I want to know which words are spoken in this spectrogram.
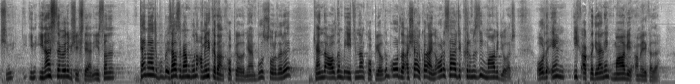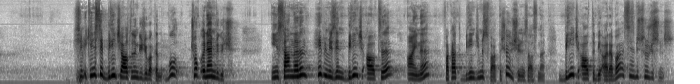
Şimdi in, inanç sistemi öyle bir şey işte yani insanın temel bu esasında ben bunu Amerika'dan kopyaladım. Yani bu soruları kendi aldığım bir eğitimden kopyaladım. Orada aşağı yukarı aynı. Orada sadece kırmızı değil mavi diyorlar. Orada en ilk akla gelen renk mavi Amerika'da. Şimdi ikincisi bilinçaltının gücü bakın. Bu çok önemli bir güç. İnsanların hepimizin bilinçaltı aynı fakat bilincimiz farklı. Şöyle düşünün esasında. Bilinçaltı bir araba, siz bir sürücüsünüz.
